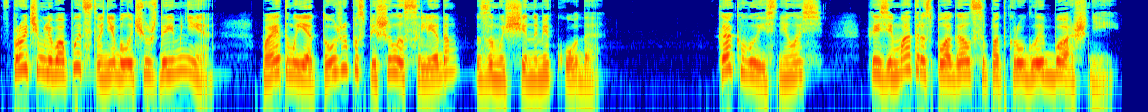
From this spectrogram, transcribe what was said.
Впрочем, любопытство не было чуждо и мне, поэтому я тоже поспешила следом за мужчинами кода. Как выяснилось, каземат располагался под круглой башней,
